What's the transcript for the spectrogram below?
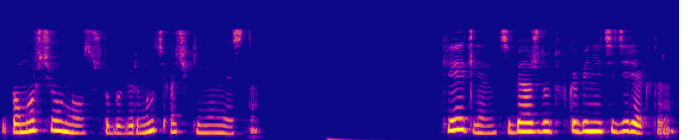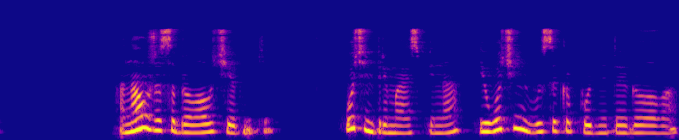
и поморщил нос, чтобы вернуть очки на место. «Кейтлин, тебя ждут в кабинете директора». Она уже собрала учебники. Очень прямая спина и очень высоко поднятая голова.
